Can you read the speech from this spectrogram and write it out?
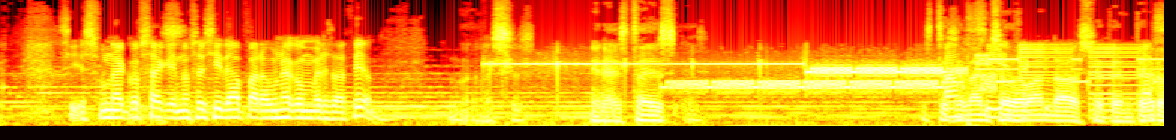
sí, es una cosa que no sé si da para una conversación. No, es- es- mira, esta es, este es el sí, ancho de banda setentero.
